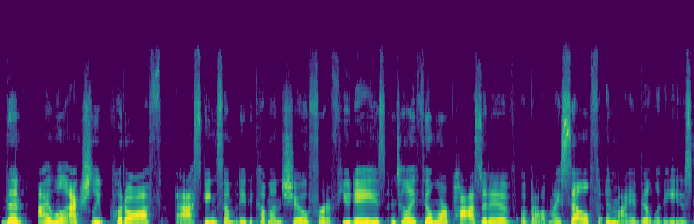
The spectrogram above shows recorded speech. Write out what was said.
then I will actually put off asking somebody to come on show for a few days until I feel more positive about myself and my abilities.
